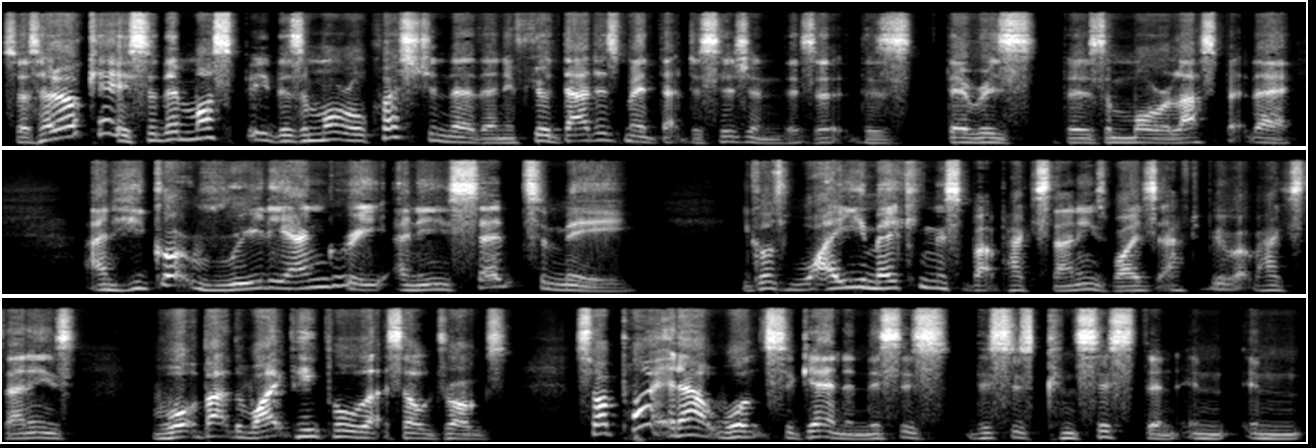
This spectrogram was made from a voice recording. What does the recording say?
So I said, okay, so there must be, there's a moral question there then. If your dad has made that decision, there's a, there's, there is, there's a moral aspect there. And he got really angry and he said to me, he goes, why are you making this about Pakistanis? Why does it have to be about Pakistanis? What about the white people that sell drugs? So I pointed out once again, and this is this is consistent in in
